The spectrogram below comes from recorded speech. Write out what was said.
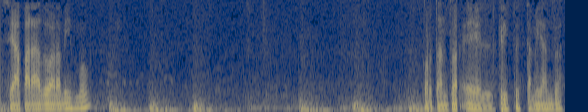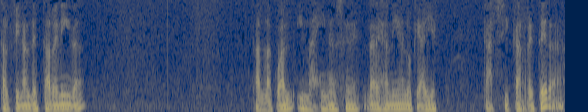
Se ha parado ahora mismo. Por tanto, el Cristo está mirando hasta el final de esta avenida la cual imagínense la lejanía lo que hay es casi carretera.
